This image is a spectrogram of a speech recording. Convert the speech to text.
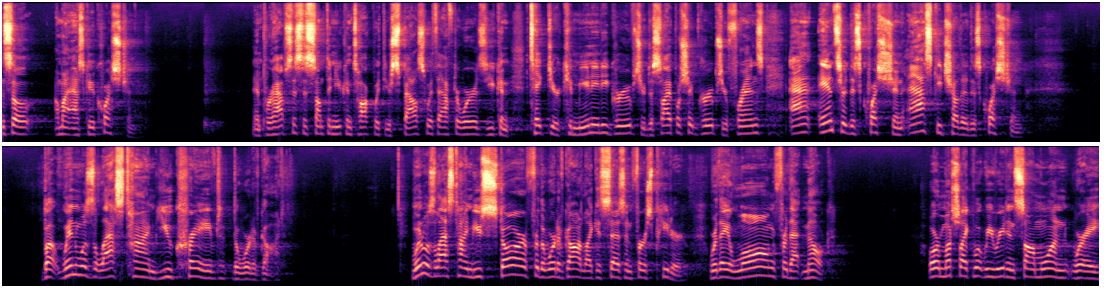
And so I'm going to ask you a question. And perhaps this is something you can talk with your spouse with afterwards. You can take to your community groups, your discipleship groups, your friends. A- answer this question, ask each other this question. But when was the last time you craved the Word of God? When was the last time you starved for the Word of God, like it says in 1 Peter, where they long for that milk? Or much like what we read in Psalm 1, where a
